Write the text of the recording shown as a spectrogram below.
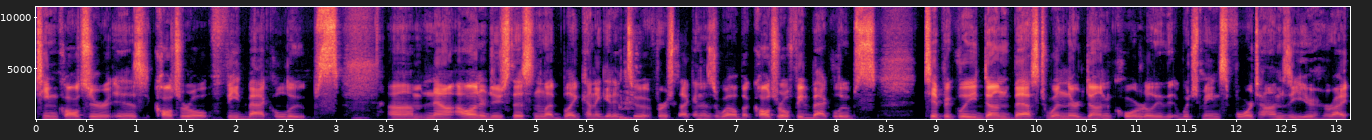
team culture is cultural feedback loops. Um, now i'll introduce this and let blake kind of get into it for a second as well but cultural feedback loops typically done best when they're done quarterly, which means four times a year, right?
